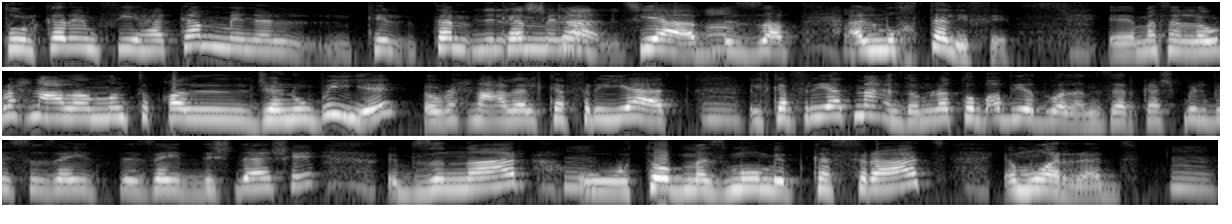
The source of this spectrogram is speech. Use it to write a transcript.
طول كرم فيها كم من ال... كل- تم من كم من. الثياب آه. بالضبط آه. المختلفة إيه، مثلا لو رحنا على المنطقة الجنوبية لو رحنا على الكفريات مم. الكفريات ما عندهم لا توب أبيض ولا مزركش بيلبسوا زي زي الدشداشه بزنار مم. وتوب مزموم بكسرات مورد مم.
